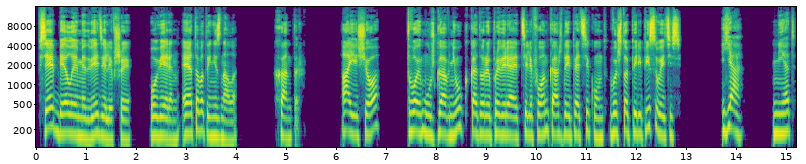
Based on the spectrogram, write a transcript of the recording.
все белые медведи левши. Уверен, этого ты не знала». «Хантер. А еще Твой муж говнюк, который проверяет телефон каждые пять секунд. Вы что, переписываетесь? Я. Нет.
